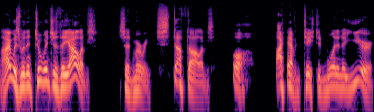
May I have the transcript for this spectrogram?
I was within two inches of the olives, said Murray. Stuffed olives. Oh, I haven't tasted one in a year.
